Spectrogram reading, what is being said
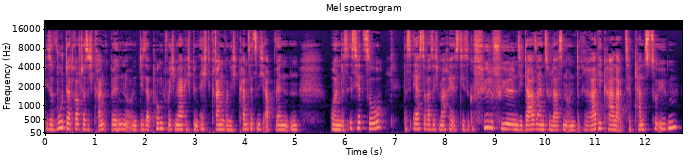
diese Wut darauf, dass ich krank bin und dieser Punkt, wo ich merke, ich bin echt krank und ich kann es jetzt nicht abwenden. Und es ist jetzt so, das Erste, was ich mache, ist diese Gefühle fühlen, sie da sein zu lassen und radikale Akzeptanz zu üben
